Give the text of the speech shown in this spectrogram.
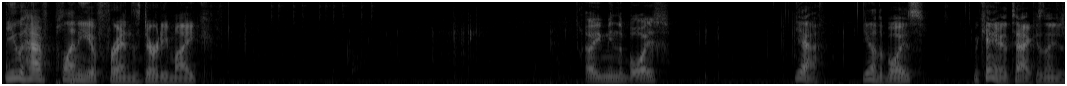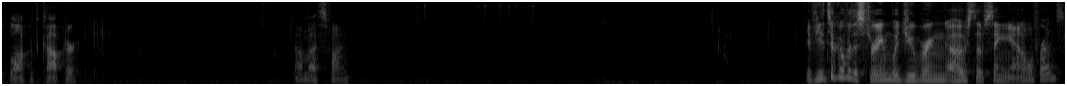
You have plenty of friends, Dirty Mike. Oh, you mean the boys? Yeah, you know the boys. We can't even attack because then you just block with the copter. Oh, that's fine. If you took over the stream, would you bring a host of singing animal friends?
